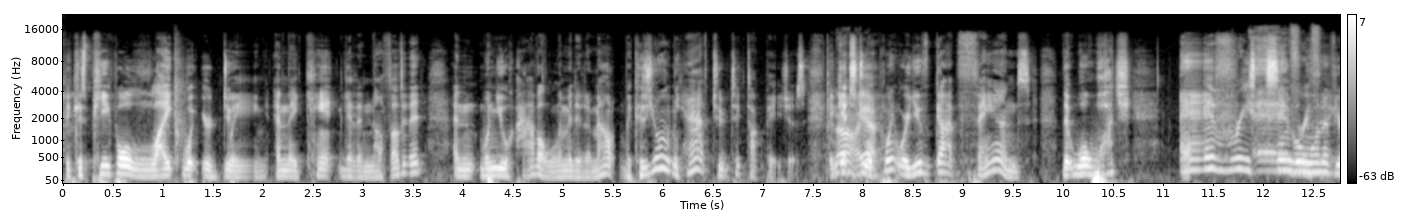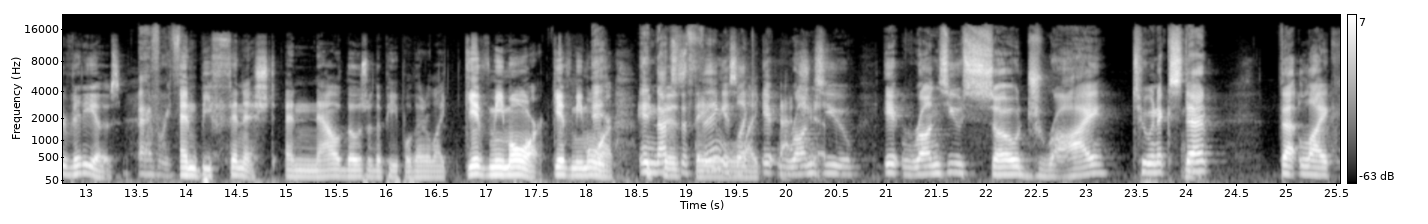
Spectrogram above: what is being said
because people like what you're doing and they can't get enough of it. And when you have a limited amount, because you only have two TikTok pages, it No, gets to yeah. a point where you've got fans that will watch every single one of your videos Everything. and be finished. And now those are the people that are like, "Give me more, give me more." and, and that's the thing is like, it runs shit. you it runs you so dry to an extent that like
